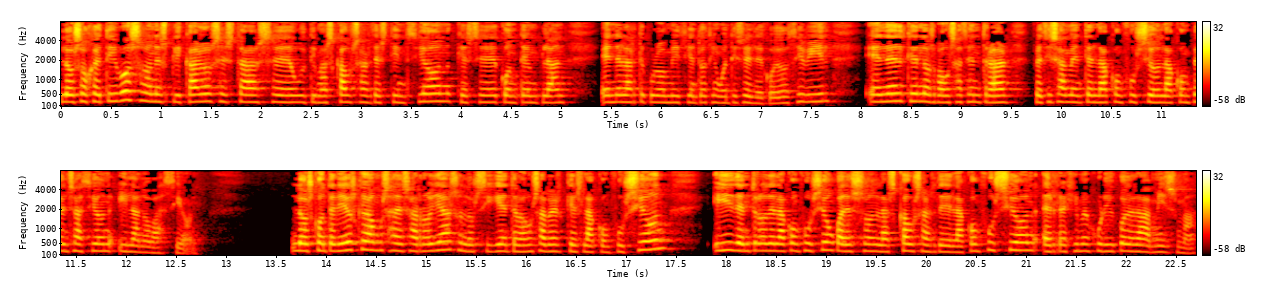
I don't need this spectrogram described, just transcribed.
Los objetivos son explicaros estas eh, últimas causas de extinción que se contemplan en el artículo 1156 del Código Civil, en el que nos vamos a centrar precisamente en la confusión, la compensación y la innovación. Los contenidos que vamos a desarrollar son los siguientes. Vamos a ver qué es la confusión y dentro de la confusión cuáles son las causas de la confusión, el régimen jurídico de la misma.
